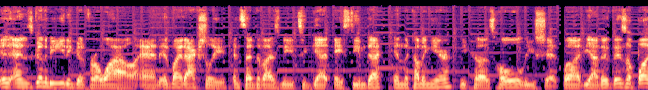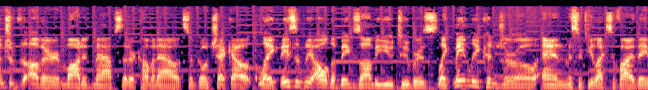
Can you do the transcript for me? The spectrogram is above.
and it's going to be eating good for a while. And it might actually incentivize me to get a Steam Deck in the coming year because holy shit. But yeah, there, there's a bunch of other modded maps that are coming out, so go check out like basically all the big zombie YouTubers, like mainly Conjuro and Mr. T Lexify. They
